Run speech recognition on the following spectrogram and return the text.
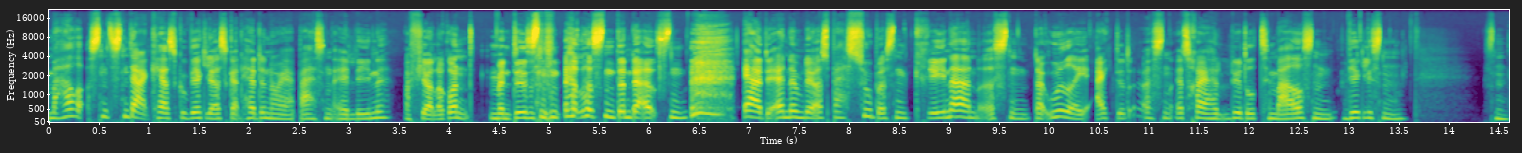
meget, sådan, sådan der kan jeg sgu virkelig også godt have det, når jeg bare sådan er alene og fjoller rundt. Men det er sådan, eller sådan den der sådan, ja, det er nemlig også bare super sådan grineren og sådan derudad-agtigt. Og sådan, jeg tror, jeg har lyttet til meget sådan virkelig sådan, sådan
